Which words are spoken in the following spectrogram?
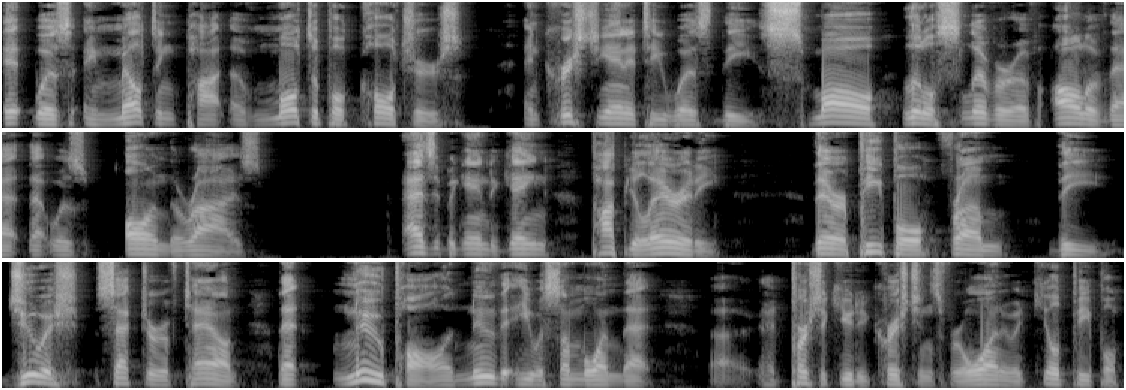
it was a melting pot of multiple cultures, and Christianity was the small little sliver of all of that that was on the rise. As it began to gain popularity, there are people from the Jewish sector of town that knew Paul and knew that he was someone that uh, had persecuted Christians for one, who had killed people.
